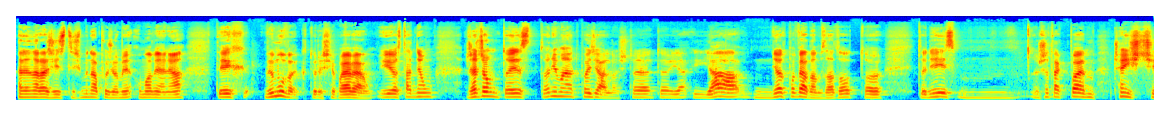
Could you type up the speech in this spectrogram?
ale na razie jesteśmy na poziomie omawiania tych wymówek, które się pojawiają. I ostatnią rzeczą to jest, to nie moja odpowiedzialność. To, to ja, ja, nie odpowiadam za to. to. To nie jest, mm, że tak powiem, część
